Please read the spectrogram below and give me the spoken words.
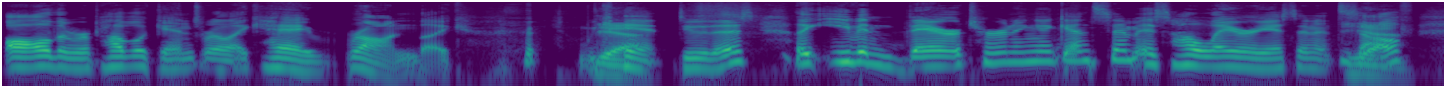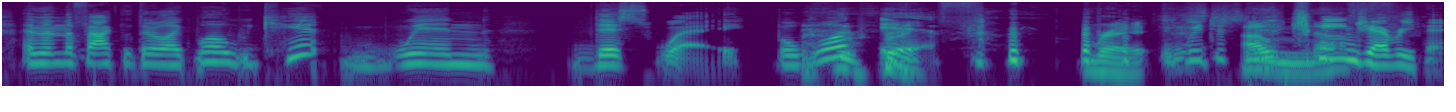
all the republicans were like hey ron like we yeah. can't do this like even they're turning against him is hilarious in itself yeah. and then the fact that they're like well we can't win this way. But what right. if right we just I, change everything?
